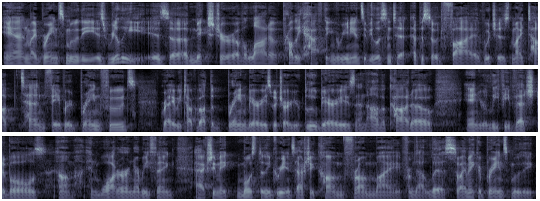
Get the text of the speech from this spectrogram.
and my brain smoothie is really is a, a, mixture of a lot of probably half the ingredients. If you listen to episode five, which is my top 10 favorite brain foods, right? We talk about the brain berries, which are your blueberries and avocado and your leafy vegetables um, and water and everything. I actually make most of the ingredients actually come from my from that list. So I make a brain smoothie,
